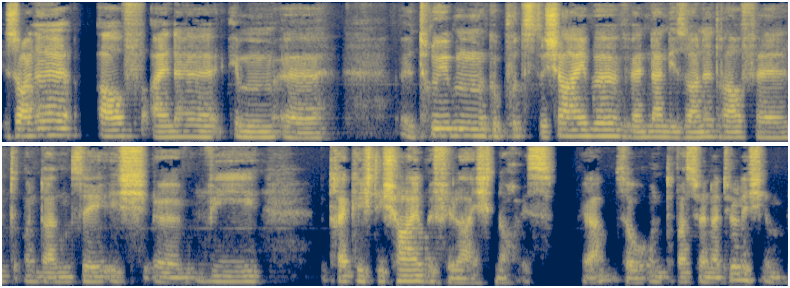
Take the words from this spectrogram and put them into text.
Sonne auf eine im äh, trüben geputzte Scheibe, wenn dann die Sonne drauf fällt und dann sehe ich, äh, wie dreckig die Scheibe vielleicht noch ist. Ja, so. Und was wir natürlich im,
